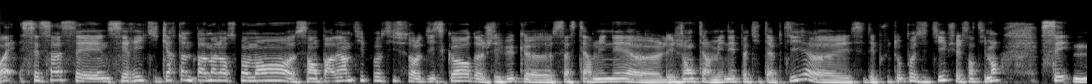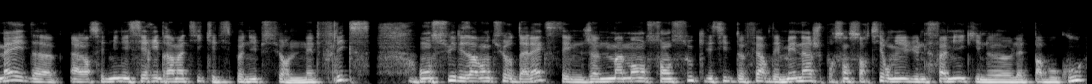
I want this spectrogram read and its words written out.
Ouais, c'est ça, c'est une série qui cartonne pas mal en ce moment. Euh, Ça en parlait un petit peu aussi sur le Discord. J'ai vu que ça se terminait, euh, les gens terminaient petit à petit, euh, et c'était plutôt positif, j'ai le sentiment. C'est Made. Alors, c'est une mini-série dramatique qui est disponible sur Netflix. On suit les aventures d'Alex. C'est une jeune maman sans sou qui décide de faire des ménages pour s'en sortir au milieu d'une famille qui ne l'aide pas beaucoup.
